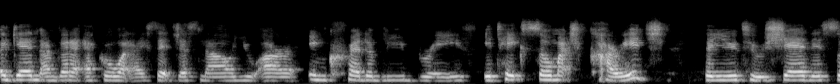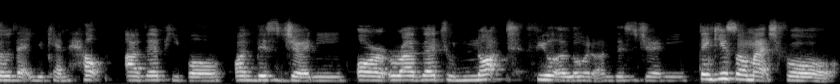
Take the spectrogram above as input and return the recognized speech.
Again, I'm going to echo what I said just now. You are incredibly brave. It takes so much courage for you to share this so that you can help other people on this journey, or rather to not feel alone on this journey. Thank you so much for,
